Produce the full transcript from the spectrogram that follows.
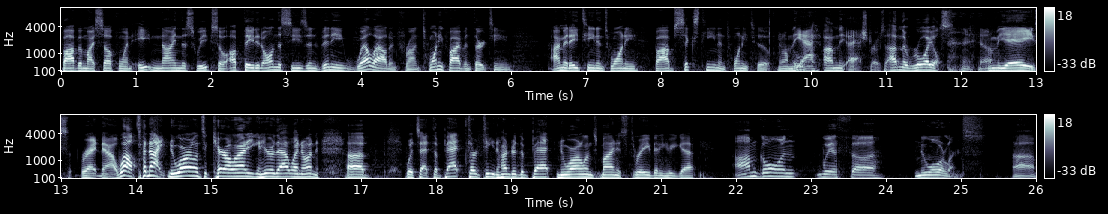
Bob and myself went 8 and 9 this week. So updated on the season, Vinny well out in front, 25 and 13. I'm at 18 and 20. Bob 16 and 22. I'm the Ast- I'm the Astros. I'm the Royals. I'm the A's right now. Well, tonight, New Orleans at Carolina. You can hear that one on uh, what's that? The bet thirteen hundred. The bet. New Orleans minus three. Vinny, who you got? I'm going with uh, New Orleans. Uh,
